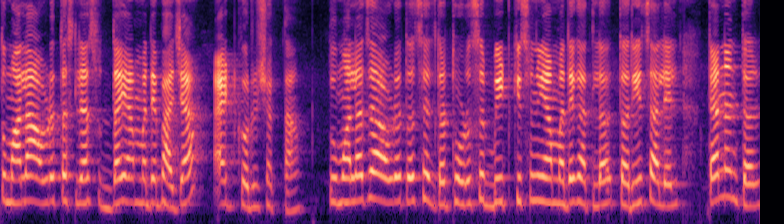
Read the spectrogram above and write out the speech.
तुम्हाला आवडत असल्यासुद्धा यामध्ये भाज्या ॲड करू शकता. तुम्हाला जर आवडत असेल तर थोडंसं बीट किसून यामध्ये घातलं तरी चालेल. त्यानंतर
